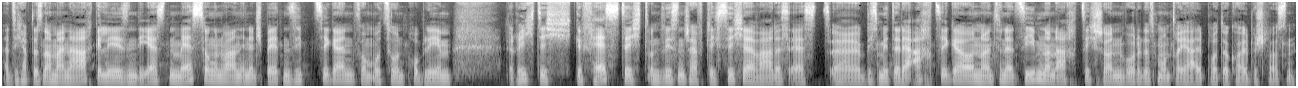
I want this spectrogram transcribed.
Also ich habe das nochmal nachgelesen. Die ersten Messungen waren in den späten 70ern vom Ozonproblem. Richtig gefestigt und wissenschaftlich sicher war das erst äh, bis Mitte der 80er und 1987 schon wurde das Montreal-Protokoll beschlossen.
